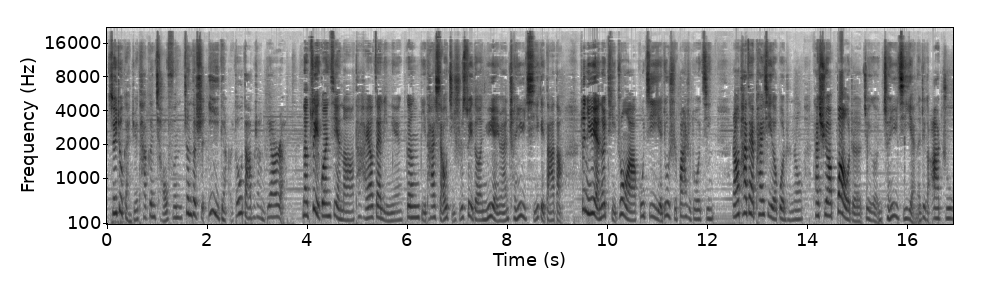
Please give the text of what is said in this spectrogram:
所以就感觉他跟乔峰真的是一点儿都搭不上边儿啊。那最关键呢，他还要在里面跟比他小几十岁的女演员陈钰琪给搭档。这女演员的体重啊，估计也就是八十多斤。然后他在拍戏的过程中，他需要抱着这个陈钰琪演的这个阿朱。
